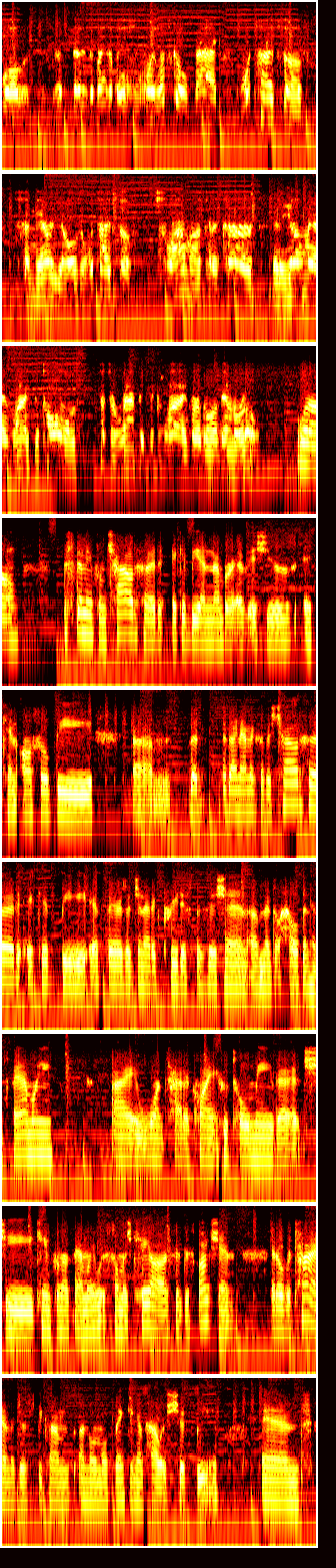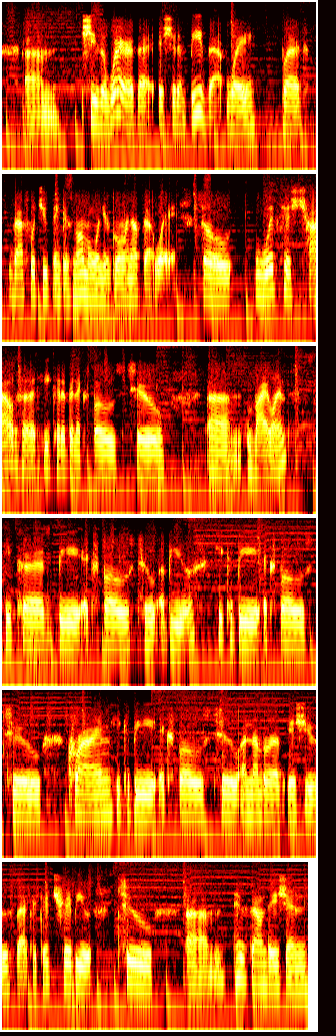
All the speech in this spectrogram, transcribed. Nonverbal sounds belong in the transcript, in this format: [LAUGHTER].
Well, that, that brings up an interesting point. Let's go back. What types of scenarios or what types of trauma can occur in a young man's life to cause such a rapid decline further on down the road? Well, stemming from childhood, it could be a number of issues. It can also be um, the, the dynamics of his childhood. It could be if there's a genetic predisposition of mental health in his family. I once had a client who told me that she came from a family with so much chaos and dysfunction that over time it just becomes a normal thinking of how it should be. And um, she's aware that it shouldn't be that way, but that's what you think is normal when you're growing up that way. So, with his childhood, he could have been exposed to um, violence. He could be exposed to abuse. He could be exposed to crime. He could be exposed to a number of issues that could contribute to um, his foundation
